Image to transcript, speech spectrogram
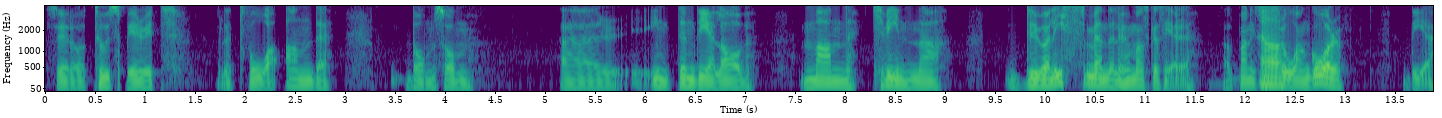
så är då two-spirit eller två ande de som är inte en del av man, kvinna, dualismen eller hur man ska se det. Att man liksom Ja. frångår det.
